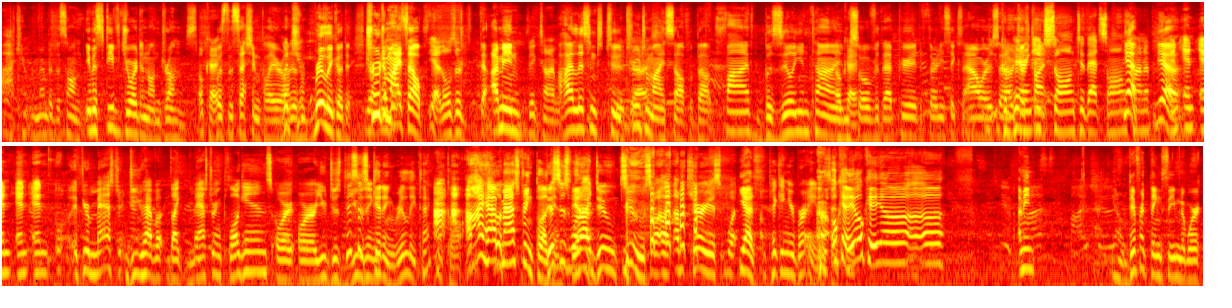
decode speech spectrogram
uh, I can't remember the song. It was Steve Jordan on drums. Okay. Was the session player But on it. you- It really good. True to myself. yeah, those are I mean, big time. I listened to True to. Myself about five bazillion times Okay. over that period of 36 hours. and I was just comparing trying- each song to that song Yeah, kind of yeah. and and, and and and if you're master do you have a like mastering plugins or or are you just This using is getting really technical. I, I- I'm- have look, mastering plugins. this is what yeah. I do too so I, like, I'm curious what Yes. I'm picking your brain Okay, okay. Uh, uh, I mean, you know, different things seem to work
